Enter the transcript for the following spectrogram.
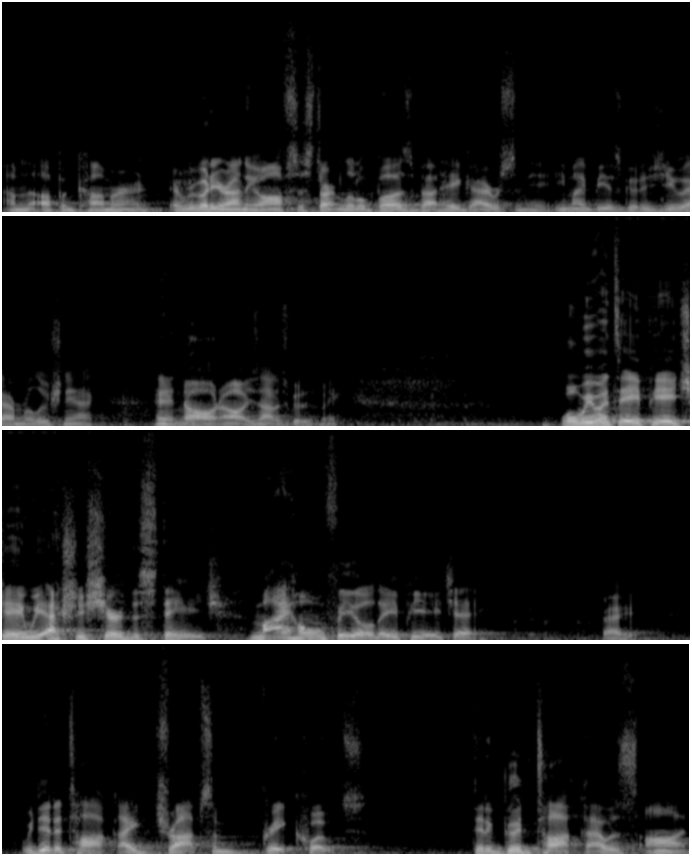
I'm the up and comer. And everybody around the office is starting a little buzz about, hey, Giberson, he, he might be as good as you, Admiral Lushniak. And no, no, he's not as good as me. Well, we went to APHA and we actually shared the stage. My home field, APHA, right? We did a talk. I dropped some great quotes. Did a good talk. I was on.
